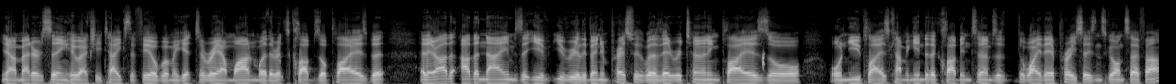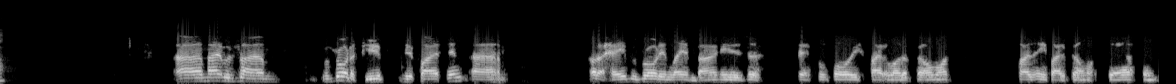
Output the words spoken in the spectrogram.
you know a matter of seeing who actually takes the field when we get to round one, whether it's clubs or players. But are there other other names that you've you've really been impressed with, whether they're returning players or or new players coming into the club in terms of the way their preseason's gone so far? Uh, mate, we've um, we've brought a few new players in. Um, not a heap. We brought in Liam Boney, who's a fair footballer. He's played a lot at Belmont. Think he played at Belmont South and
